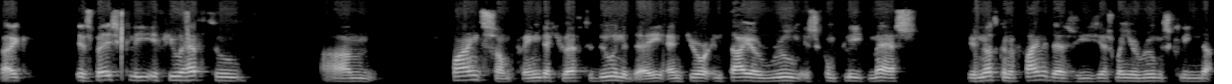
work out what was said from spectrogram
like it's basically if you have to um, find something that you have to do in a day and your entire room is a complete mess, you're not going to find it as easy as when your room is cleaned up.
